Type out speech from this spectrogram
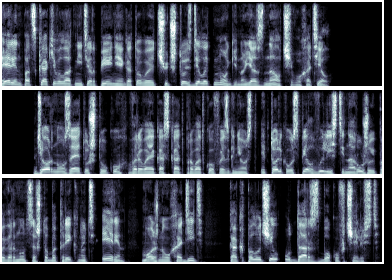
Эрин подскакивала от нетерпения, готовая чуть что сделать ноги, но я знал, чего хотел. Дернул за эту штуку, вырывая каскад проводков из гнезд, и только успел вылезти наружу и повернуться, чтобы крикнуть «Эрин, можно уходить!», как получил удар сбоку в челюсть.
